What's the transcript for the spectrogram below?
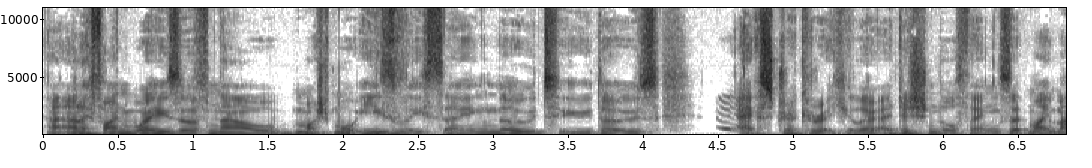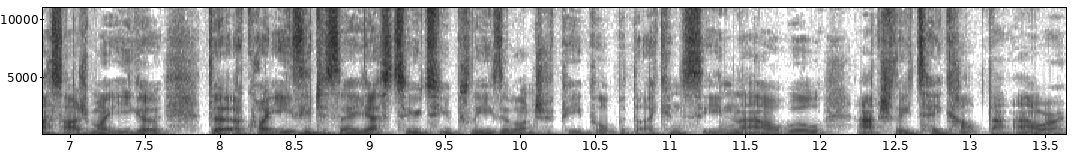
uh, and I find ways of now much more easily saying no to those extracurricular additional things that might massage my ego that are quite easy to say yes to to please a bunch of people but that I can see now will actually take up that hour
